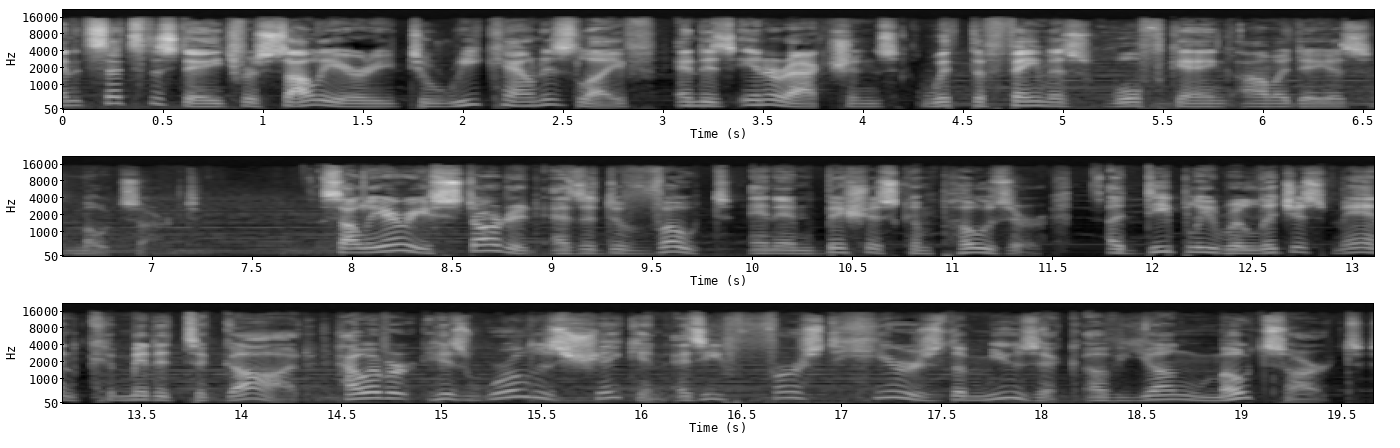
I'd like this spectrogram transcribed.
and it sets the stage for Salieri to recount his life and his interactions with the famous Wolfgang Amadeus Mozart. Salieri started as a devout and ambitious composer, a deeply religious man committed to God. However, his world is shaken as he first hears the music of young Mozart.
